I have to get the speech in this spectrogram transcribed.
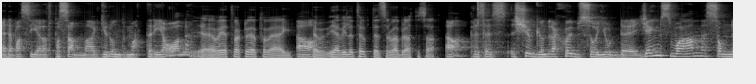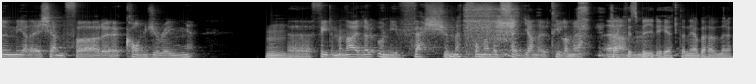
är det baserat på samma grundmaterial? Jag vet vart du är på väg. Ja. Jag, jag, ville ta upp det, så det var bra att du sa. Ja, precis. 2007 så gjorde James Wan, som numera är känd för eh, Conjuring, mm. uh, filmerna, eller universumet får man väl säga nu till och med. Tack för um, spydigheten, jag behövde det.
